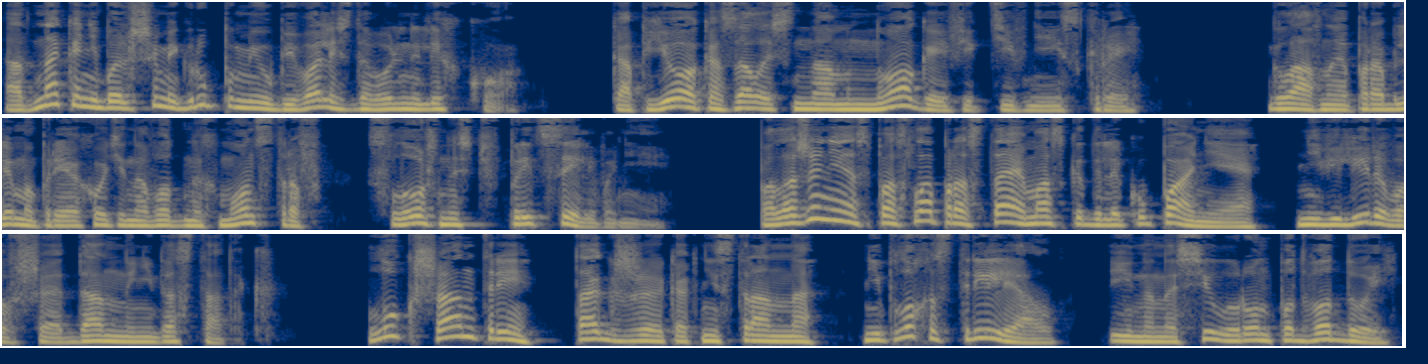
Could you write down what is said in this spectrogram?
однако небольшими группами убивались довольно легко. Копье оказалось намного эффективнее искры. Главная проблема при охоте на водных монстров — сложность в прицеливании. Положение спасла простая маска для купания, нивелировавшая данный недостаток. Лук Шантри, так же, как ни странно, неплохо стрелял и наносил урон под водой,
